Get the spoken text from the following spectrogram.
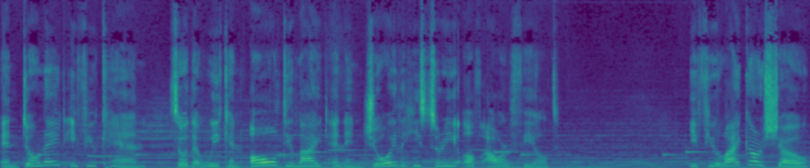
And donate if you can so that we can all delight and enjoy the history of our field. If you like our show,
